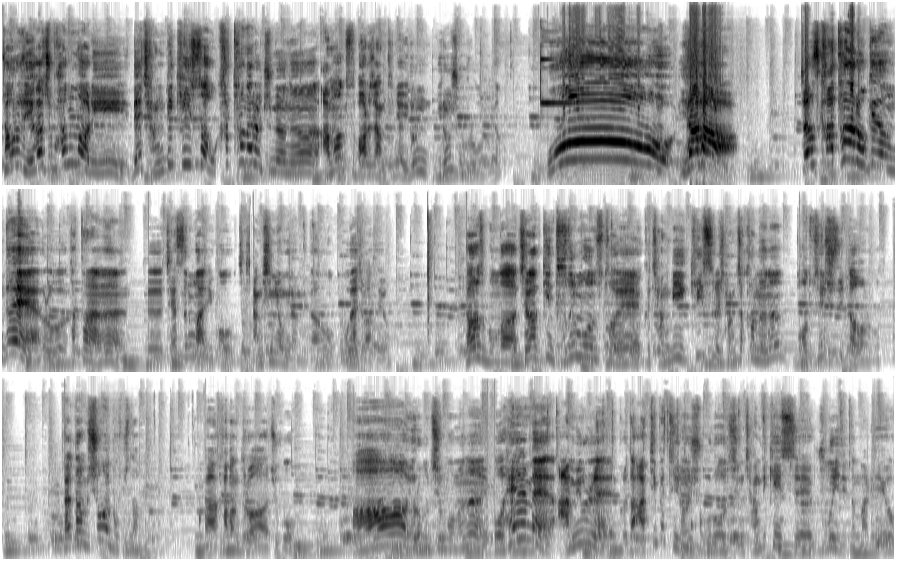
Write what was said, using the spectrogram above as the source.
자, 그래서 얘가 지금 하는 말이 내 장비 케이스하고 카타나를 주면은 아무한테도 말하지 않겠냐 이런 이런 식으로 물어보거든요. 오, 야, 자, 그래서 카타나를 얻게 되는데 여러분 카타나는 그 제가 쓰는 거 아니고 장식용이랍니다. 어, 오해하지 마세요. 자, 그래서 뭔가 제가 낀 두들 몬스터에 그 장비 케이스를 장착하면은 뭐가 더셀 수도 있다고 하는 거죠. 자, 일단 한번 시험해 봅시다. 자, 가방 들어와가지고 아 여러분 지금 보면은 뭐 헬멧, 아뮬렛, 그리고 아티팩트 이런 식으로 지금 장비 케이스에 구분이 됐단 말이에요.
